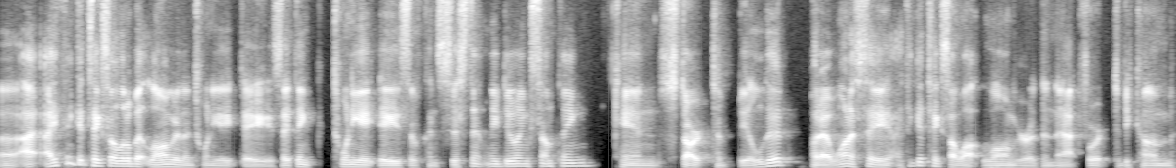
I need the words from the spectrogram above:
Uh, I, I, think it takes a little bit longer than 28 days. I think 28 days of consistently doing something can start to build it. But I want to say, I think it takes a lot longer than that for it to become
